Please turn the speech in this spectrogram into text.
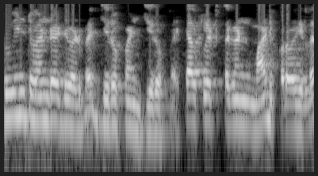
two into hundred divide by zero point zero five calculate ತಗೊಂಡು ಮಾಡಿ, ಪರವಾಗಿಲ್ಲ.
